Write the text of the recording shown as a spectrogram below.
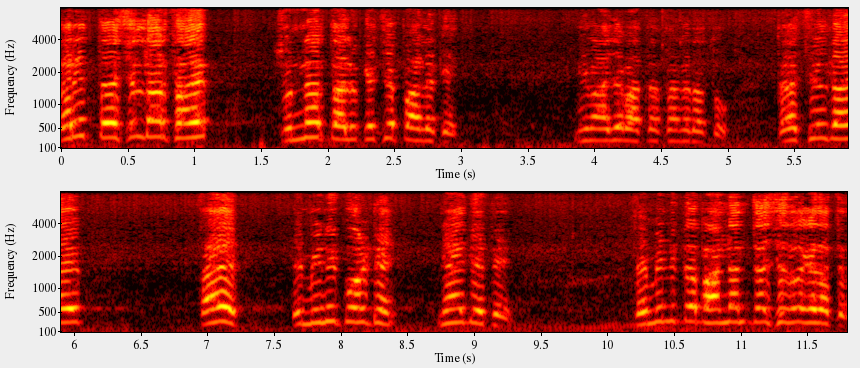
तरी तहसीलदार साहेब जुन्नर तालुक्याचे पालक आहेत. मी माझ्या भाषा सांगत असतो. तहसीलदार साहेब हे मिनी कोर्ट आहे न्याय देते. जमिनीचं भांडण तहसीलदार जातं.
